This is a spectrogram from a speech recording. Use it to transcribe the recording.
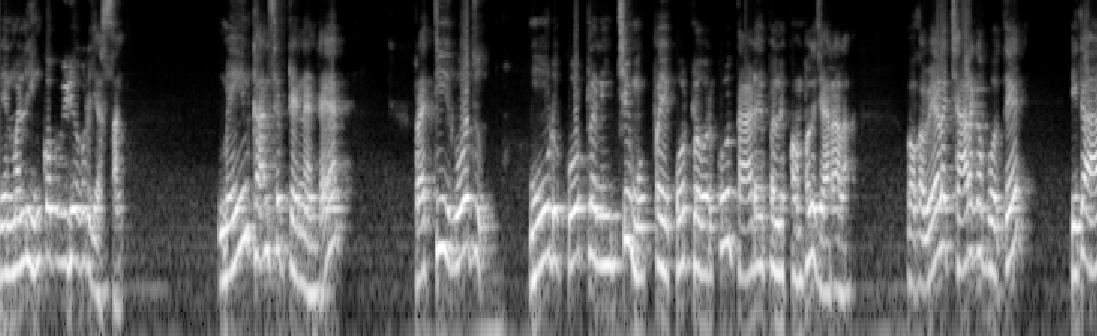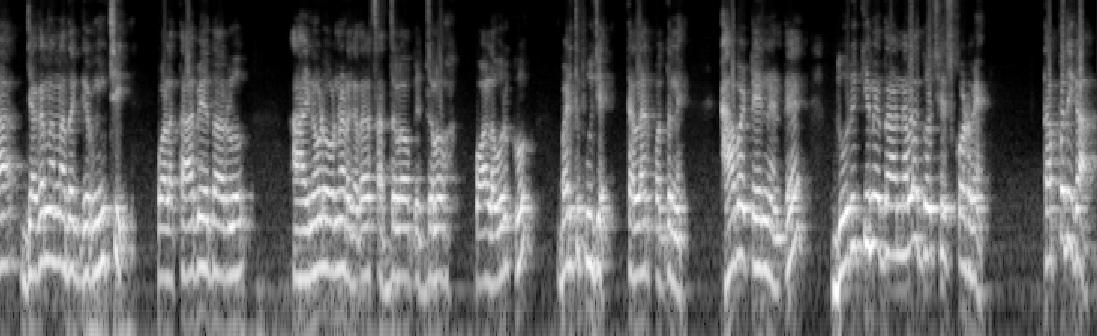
నేను మళ్ళీ ఇంకొక వీడియో కూడా చేస్తాను. మెయిన్ కాన్సెప్ట్ ఏంటంటే ప్రతిరోజు మూడు కోట్ల నుంచి ముప్పై కోట్ల వరకు తాడేపల్లి కొంపకు చేరాల. ఒకవేళ చేరకపోతే ఇక జగనన్న దగ్గర నుంచి వాళ్ళ తాబేదారులు ఆయనోడు ఉన్నాడు కదా సజ్జలో బిజ్జలో వాళ్ళ వరకు బడితి పూజే తెల్లారి పొద్దున్నే. కాబట్టి ఏంటంటే దొరికిన దాన్నెల్లా దోచేసుకోవడమే. తప్పదిగా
